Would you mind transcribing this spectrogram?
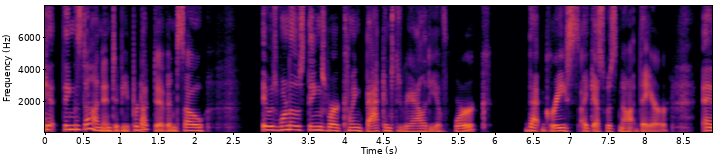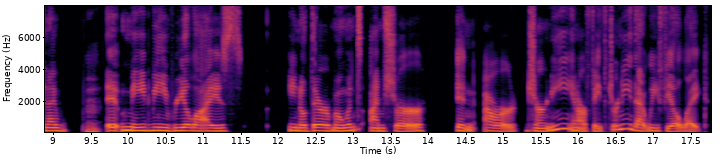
get things done and to be productive. And so it was one of those things where coming back into the reality of work, that grace, I guess, was not there. And I, Hmm. it made me realize, you know, there are moments I'm sure in our journey, in our faith journey, that we feel like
